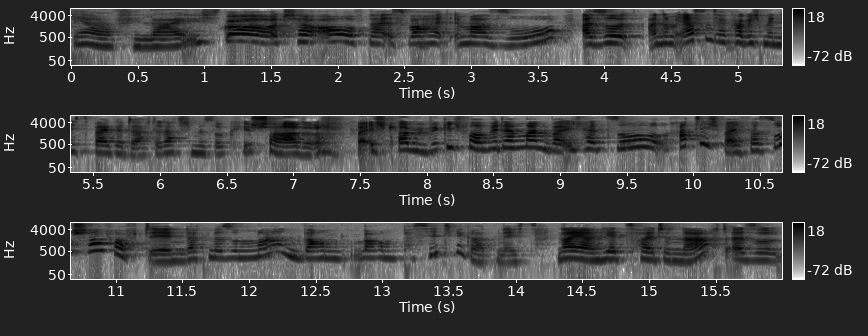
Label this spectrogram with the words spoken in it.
ja, vielleicht. Gott, hör auf. Na, es war halt immer so. Also, an dem ersten Tag habe ich mir nichts bei gedacht. Da dachte ich mir so, okay, schade. Weil ich kam mir wirklich vor wie der Mann, weil ich halt so rattig war. Ich war so scharf auf den. Dachte mir so, Mann, warum, warum passiert hier gerade nichts? Naja, und jetzt heute Nacht, also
